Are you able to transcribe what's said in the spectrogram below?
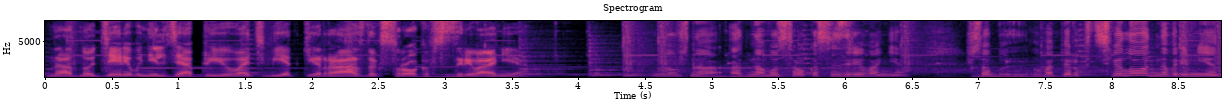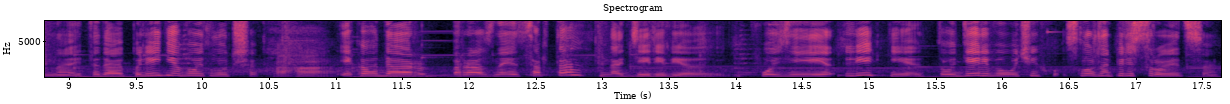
На одно дерево нельзя прививать ветки разных сроков созревания. Нужно одного срока созревания, чтобы, во-первых, цвело одновременно, и тогда опыление будет лучше. Ага. И когда разные сорта на дереве, поздние и летние, то дереву очень сложно перестроиться.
